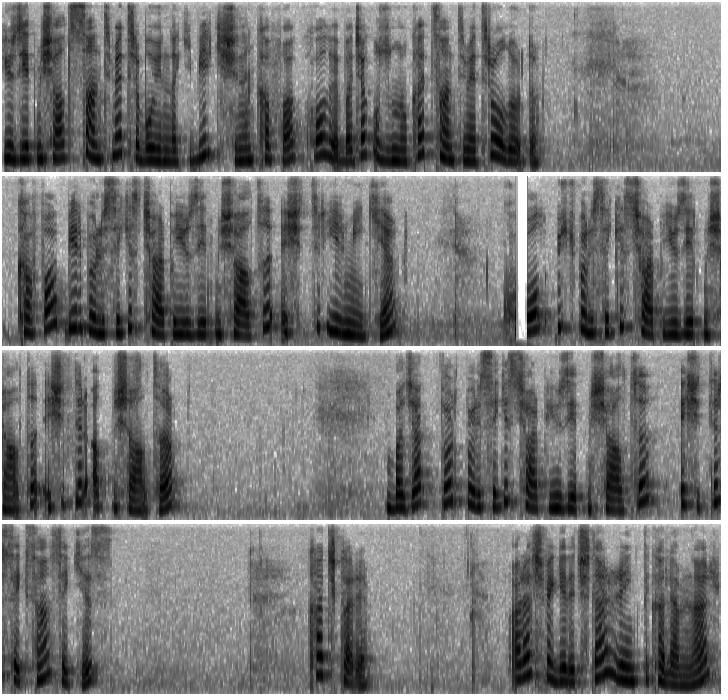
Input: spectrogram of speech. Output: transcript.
176 santimetre boyundaki bir kişinin kafa, kol ve bacak uzunluğu kaç santimetre olurdu? Kafa 1 bölü 8 çarpı 176 eşittir 22. Kol 3 bölü 8 çarpı 176 eşittir 66. Bacak 4 bölü 8 çarpı 176 eşittir 88. Kaç kare? Araç ve gereçler renkli kalemler.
